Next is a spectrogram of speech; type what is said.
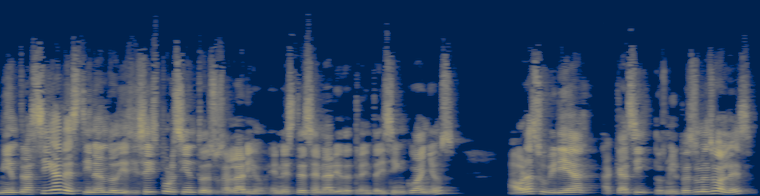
mientras siga destinando 16% de su salario en este escenario de 35 años, ahora subiría a casi 2 mil pesos mensuales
